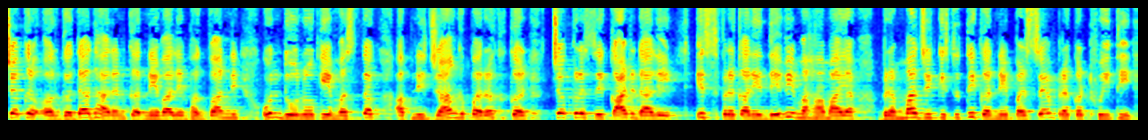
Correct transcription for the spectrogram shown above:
चक्र और गदा धारण करने वाले भगवान ने उन दोनों के मस्तक अपनी जांग पर रखकर चक्र से काट डाले। इस प्रकार ये देवी महामाया ब्रह्मा जी की स्तुति करने पर स्वयं प्रकट हुई थी।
